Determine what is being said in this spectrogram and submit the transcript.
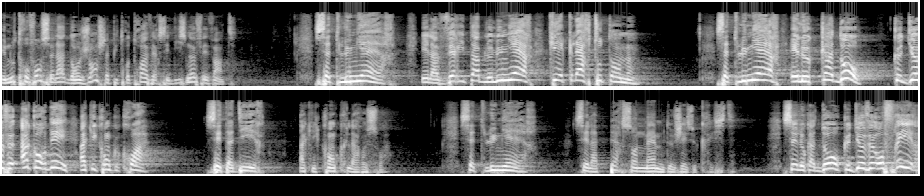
Et nous trouvons cela dans Jean chapitre 3 versets 19 et 20. Cette lumière est la véritable lumière qui éclaire tout homme. Cette lumière est le cadeau que Dieu veut accorder à quiconque croit, c'est-à-dire à quiconque la reçoit. Cette lumière, c'est la personne même de Jésus-Christ. C'est le cadeau que Dieu veut offrir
